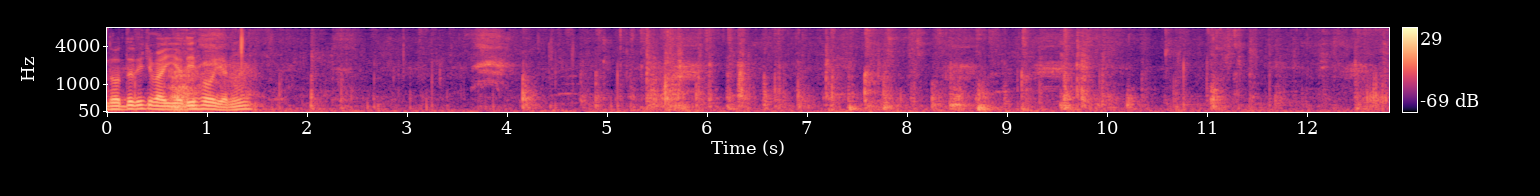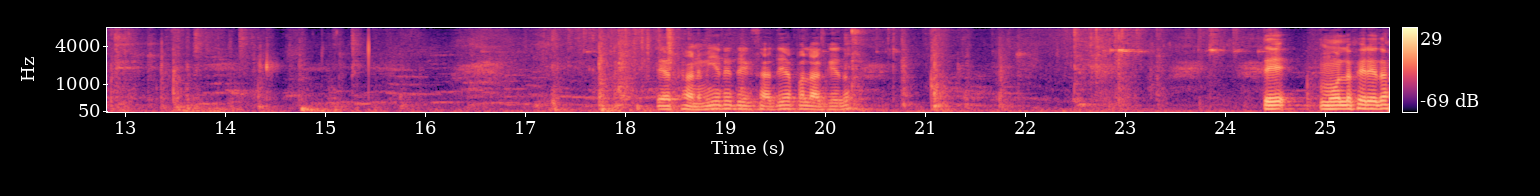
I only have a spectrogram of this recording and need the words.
ਦੁੱਧ ਦੀ ਚਵਾਈ ਇਹਦੀ ਹੋ ਜਾਣੀ ਆ। ਤੇ ਥਣ ਵੀ ਇਹਦੇ ਦੇਖ ਸਕਦੇ ਆਪਾਂ ਲਾਗੇ ਤੋਂ। ਤੇ ਮੁੱਲ ਫਿਰ ਇਹਦਾ?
